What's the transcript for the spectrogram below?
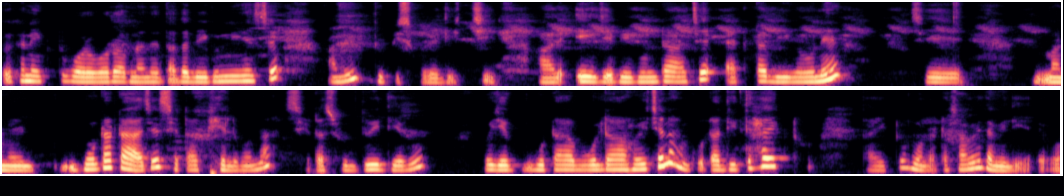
তো এখানে একটু বড় বড় আপনাদের দাদা বেগুন নিয়ে এসে আমি দু পিস করে দিচ্ছি। আর এই যে বেগুনটা আছে, একটা বেগুনের যে মানে গোটাটা আছে, সেটা ফেলব না, সেটা শুদ্ধই দেবো। ওই যে গোটা বোলা হয়েছে না, গোটা দিতে হয় একটু। তাই একটু বোলাটা সমেত আমি দিয়ে দেবো।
